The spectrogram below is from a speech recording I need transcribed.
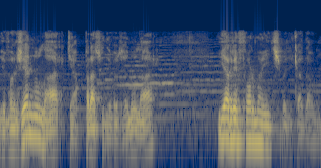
Evangelho no Lar, que é a prática do Evangelho no Lar, e a reforma íntima de cada um.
